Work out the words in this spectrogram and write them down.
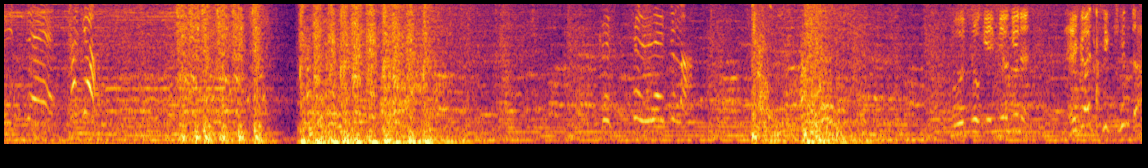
이제 타격! 끝을 내지 마. 부족의 명예는 내가 지킨다.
